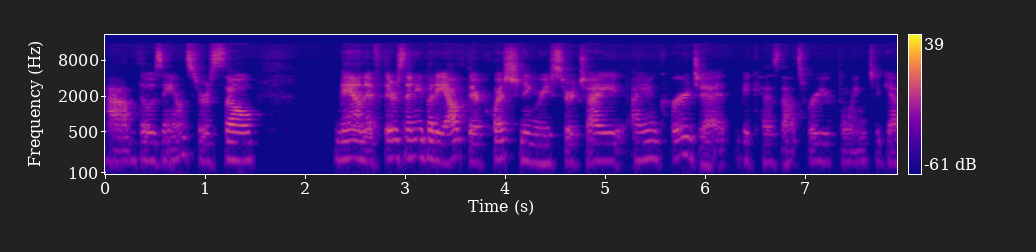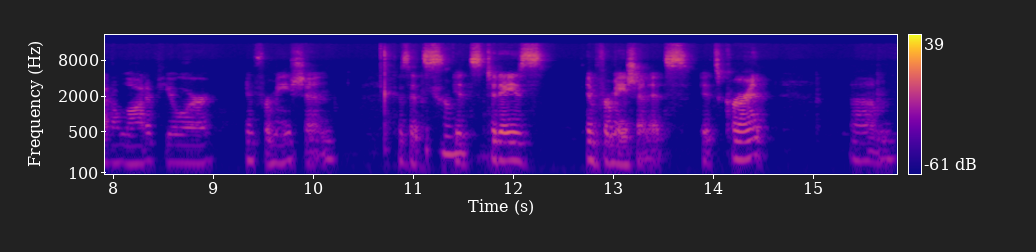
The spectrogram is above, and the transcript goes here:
have those answers. So, man, if there's anybody out there questioning research, I, I encourage it because that's where you're going to get a lot of your information because it's Yeah. it's today's information. It's it's current. Um,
